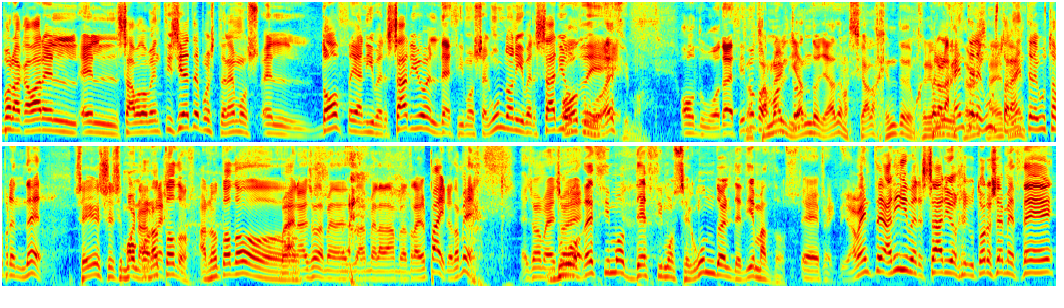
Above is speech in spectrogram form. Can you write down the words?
por acabar el, el sábado 27, pues tenemos el 12 aniversario, el decimosegundo aniversario O de. duodécimo. O duodécimo, Nos estamos correcto. liando ya demasiado a la gente de genio Pero a la gente le gusta, a la ¿eh? gente le gusta aprender. Sí, sí, sí. Bueno, a no todos. A no todos. Bueno, eso me, me la, me la trae el pairo también. Eso, me- eso es- Duodécimo, décimo segundo, el de 10 más 2. Efectivamente, aniversario, ejecutores MC,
